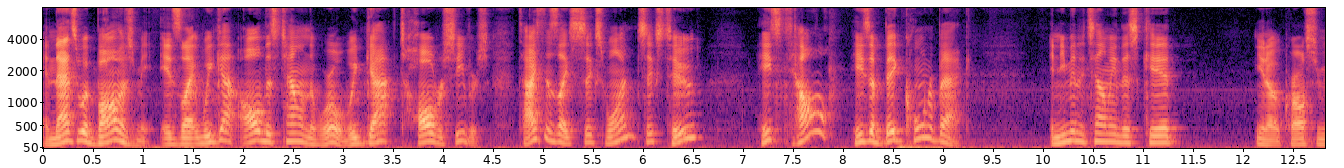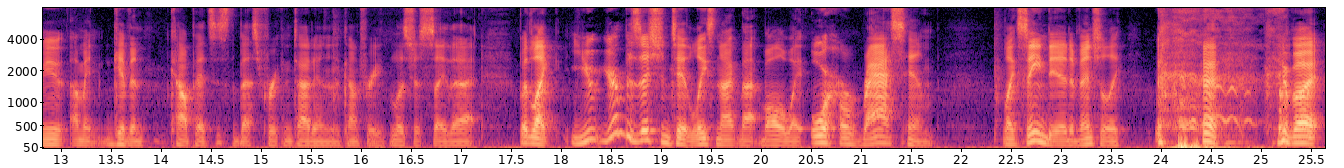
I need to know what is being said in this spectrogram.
And that's what bothers me. Is like we got all this talent in the world. We got tall receivers. Tyson's like 6'1, 6'2. He's tall. He's a big cornerback. And you mean to tell me this kid, you know, across from you, I mean, given Kyle Pitts is the best freaking tight end in the country, let's just say that. But like you you're in position to at least knock that ball away or harass him. Like Cine did eventually. but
